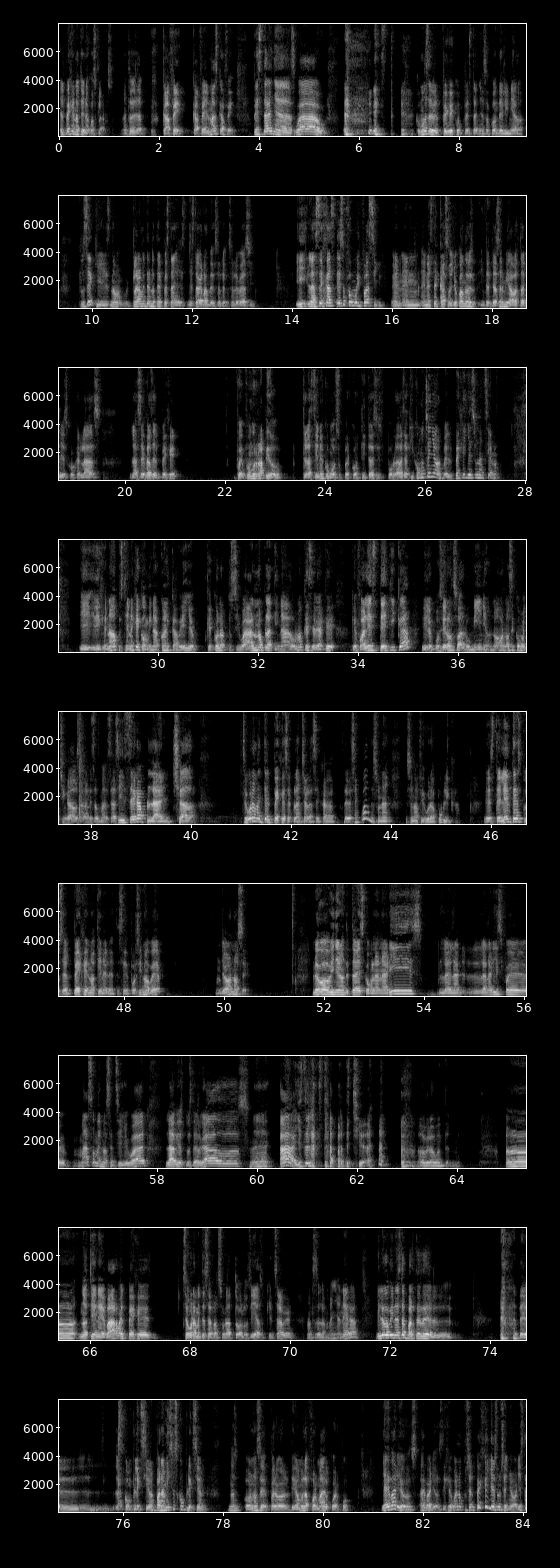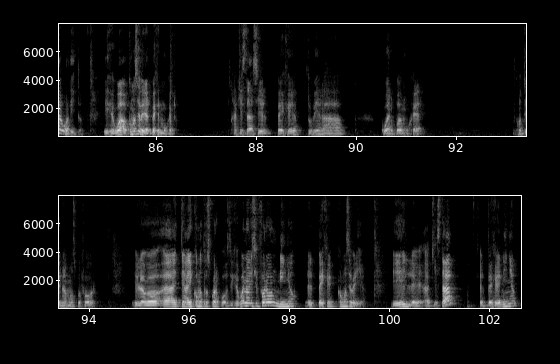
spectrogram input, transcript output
El peje no tiene ojos claros. Entonces, café, café, el más café. Pestañas, wow. Este, ¿Cómo se ve el peje con pestañas o con delineado? Pues X, no, claramente no tiene pestañas, ya está grande, se le, se le ve así. Y las cejas, eso fue muy fácil en, este caso. Yo cuando intenté hacer mi avatar y escoger las, las cejas del peje, fue, fue muy rápido. Te las tiene como súper cortitas y pobladas de aquí, como un señor. El peje ya es un anciano. Y, dije, no, pues tiene que combinar con el cabello. ¿Qué color? Pues igual, uno platinado, uno que se vea que, que fue a la estética y le pusieron su aluminio, ¿no? No sé cómo chingados hagan esas madres. Así, ceja planchada. Seguramente el peje se plancha la ceja de vez en cuando, es una, es una figura pública. Este, lentes, pues el peje no tiene lentes. Si de por sí no ve, yo no sé. Luego vinieron detalles como la nariz. La, nariz fue más o menos sencilla igual. Labios pues delgados. Eh. Ah, y esta es la, parte chida. A ver, aguántenme. Ah, no tiene barba el peje. Seguramente se rasura todos los días, o quién sabe antes de la mañanera. Y luego vino esta parte del, del la complexión. Para mí eso es complexión. o no sé, pero digamos la forma del cuerpo. Y hay varios, hay varios. Dije, bueno, pues el peje ya es un señor y está gordito. Y dije, wow, ¿cómo se vería el peje en mujer? Aquí está, si el peje tuviera cuerpo de mujer. Continuamos, por favor. Y luego hay, como otros cuerpos. Dije, bueno, ¿y si fuera un niño, el peje, cómo se vería? Y aquí está, el peje de niño,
